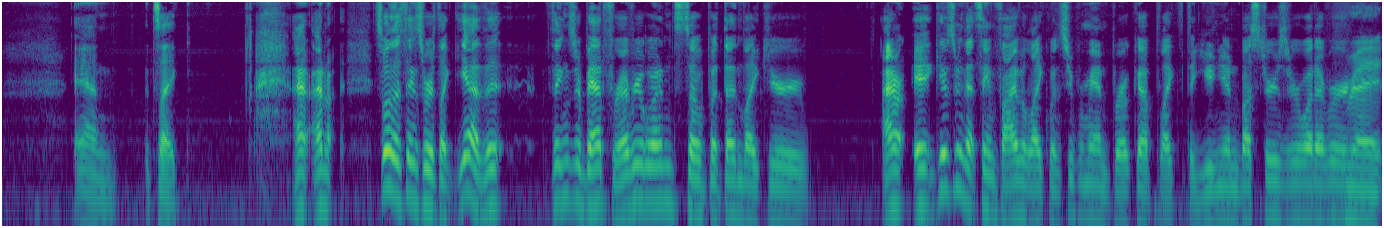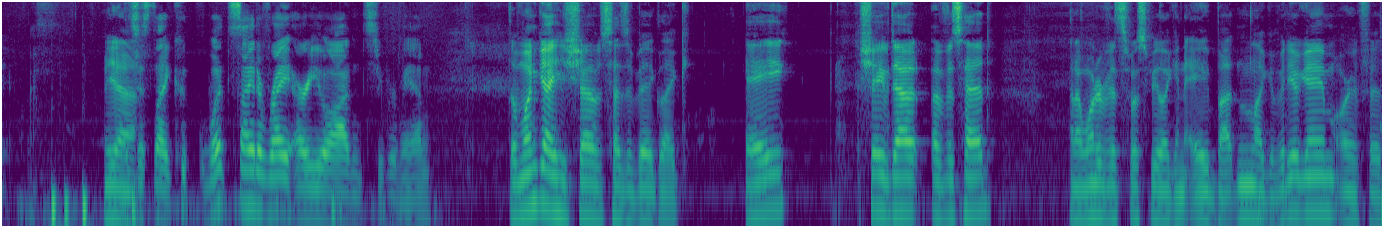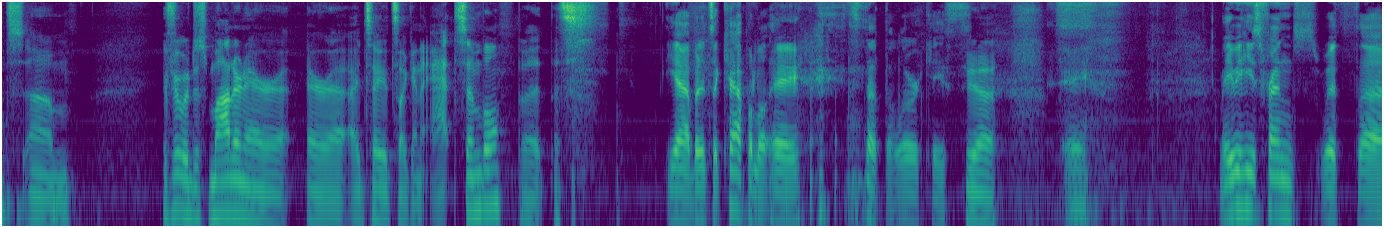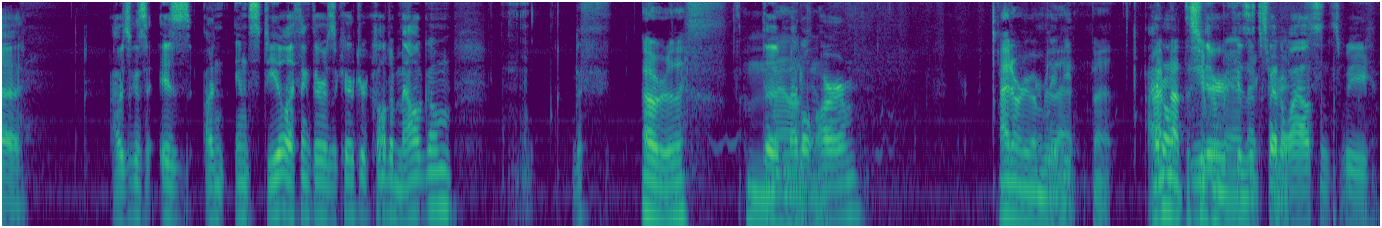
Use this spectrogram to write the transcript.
and it's like I, I don't. It's one of those things where it's like, yeah, the things are bad for everyone. So, but then like you're, I don't. It gives me that same vibe of like when Superman broke up like the Union Busters or whatever. Right. Yeah. It's just like, what side of right are you on, Superman? The one guy he shoves has a big like A shaved out of his head, and I wonder if it's supposed to be like an A button, like a video game, or if it's um, if it were just modern era era, I'd say it's like an at symbol, but that's Yeah, but it's a capital A. it's not the lowercase yeah. A. Maybe he's friends with. uh I was gonna say is on, in Steel. I think there was a character called Amalgam with Oh really? the metal arm. I don't remember maybe- that, but I I'm don't not the either Superman because it's been a while since we.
